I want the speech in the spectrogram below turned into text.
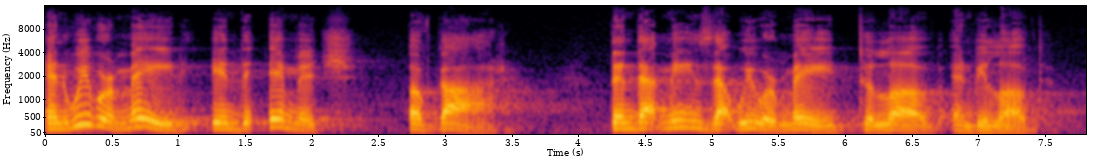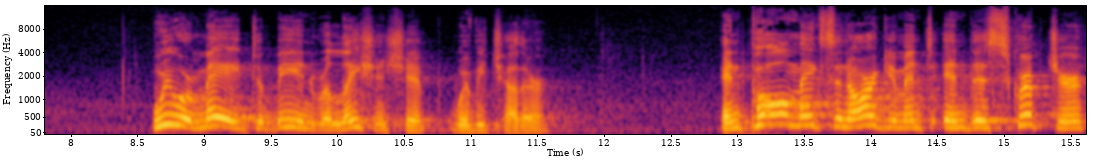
and we were made in the image of God, then that means that we were made to love and be loved. We were made to be in relationship with each other. And Paul makes an argument in this scripture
